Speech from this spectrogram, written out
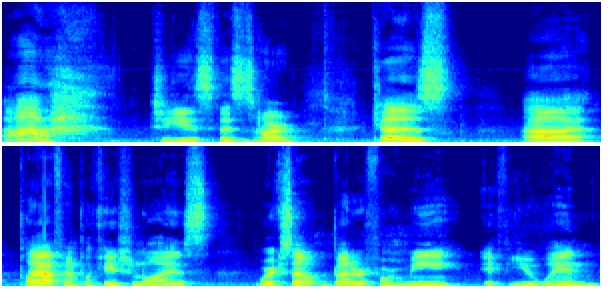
Ah, jeez, this is hard. Because uh, playoff implication wise, works out better for me if you win.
